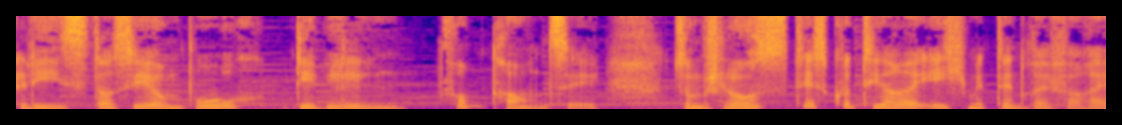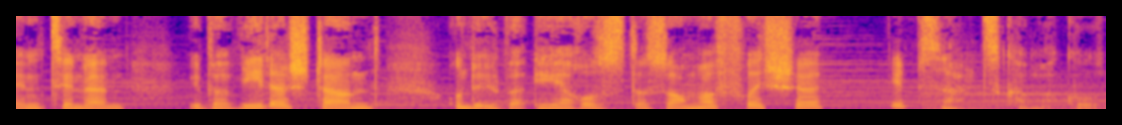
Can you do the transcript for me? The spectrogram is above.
liest aus ihrem Buch Die Willen vom Traunsee. Zum Schluss diskutiere ich mit den Referentinnen über Widerstand und über Eros der Sommerfrische im Salzkammergut.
